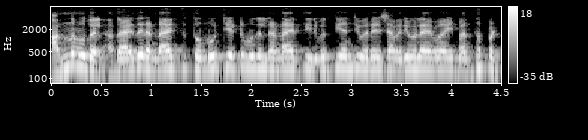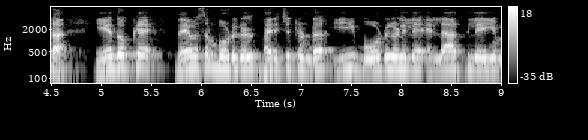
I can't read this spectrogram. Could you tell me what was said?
അന്ന് മുതൽ അതായത് രണ്ടായിരത്തി തൊണ്ണൂറ്റിയെട്ട് മുതൽ രണ്ടായിരത്തി ഇരുപത്തിയഞ്ച് വരെ ശബരിമലയുമായി ബന്ധപ്പെട്ട ഏതൊക്കെ ദേവസ്വം ബോർഡുകൾ ഭരിച്ചിട്ടുണ്ട് ഈ ബോർഡുകളിലെ എല്ലാത്തിലെയും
